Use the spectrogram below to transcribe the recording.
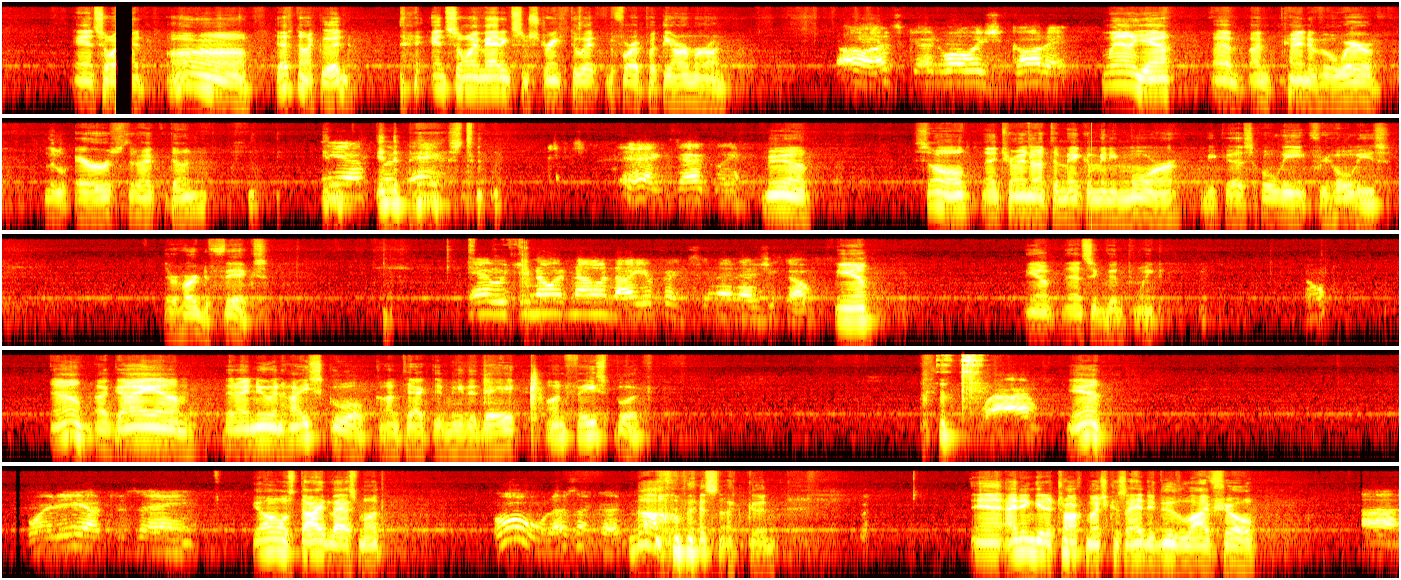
And so I went, oh, that's not good. and so I'm adding some strength to it before I put the armor on. Oh, that's good. Well, at least you caught it. Well, yeah, um, I'm kind of aware of little errors that I've done in, Yeah, in the past. Yeah, exactly. yeah. So I try not to make them anymore because holy friholies, they're hard to fix. Yeah, but you know it now, and now you're fixing it as you go. Yep. Yep, that's a good point. Nope. Oh, a guy um, that I knew in high school contacted me today on Facebook. Wow. Yeah. What do you have to say? He almost died last month. Oh, that's not good. No, that's not good. And I didn't get to talk much because I had to do the live show. Uh,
